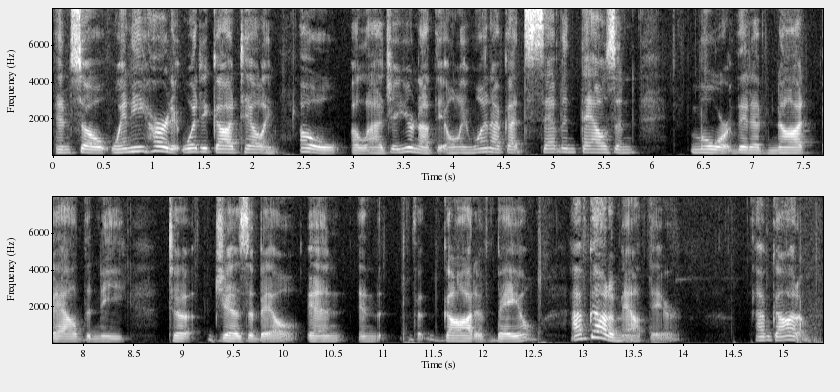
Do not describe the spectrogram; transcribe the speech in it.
And so when he heard it, what did God tell him? Oh, Elijah, you're not the only one. I've got 7,000 more that have not bowed the knee to Jezebel and, and the God of Baal. I've got them out there. I've got them.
